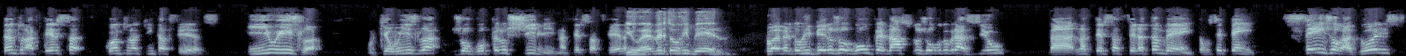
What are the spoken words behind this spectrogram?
tanto na terça quanto na quinta-feira. E o Isla, porque o Isla jogou pelo Chile na terça-feira. E o Everton Ribeiro. O Everton Ribeiro jogou um pedaço do jogo do Brasil na, na terça-feira também. Então você tem seis jogadores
